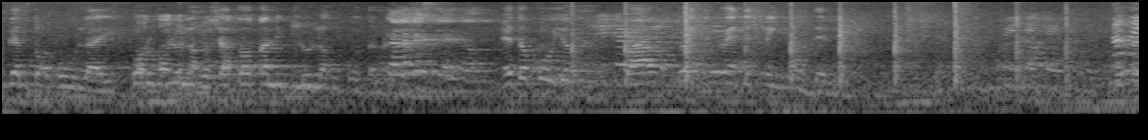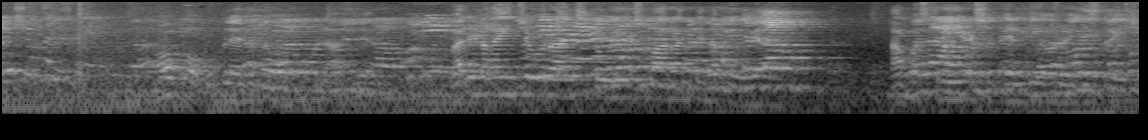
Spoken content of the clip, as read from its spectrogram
gantong kulay. Puro blue lang siya. Totally blue lang po talaga. Ito. Po yung pa- 2023 model. Naka-insurance ba? Opo, kumpleto naman po lahat yan. Bali naka-insurance, 2 years warranty na po yan. Tapos 3 years LTO registration.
